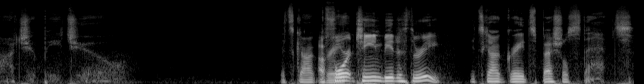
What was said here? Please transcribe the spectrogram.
Machu Picchu. It's got A great, 14 beat a three. It's got great special stats.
